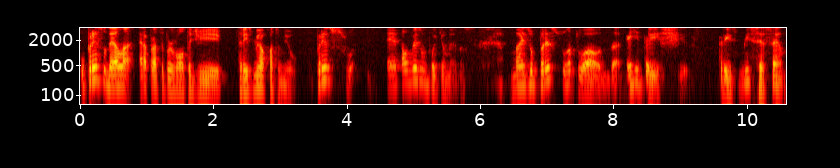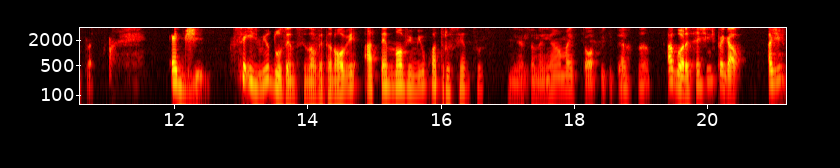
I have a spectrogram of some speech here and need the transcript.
O preço dela era pra ser por volta de 3 mil a 4 mil. O preço é talvez um pouquinho menos. Mas o preço atual da R3X 3060 é de 6.299 até 9.400 E essa nem é a mais top que tem. Agora, se a gente pegar. A gente,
